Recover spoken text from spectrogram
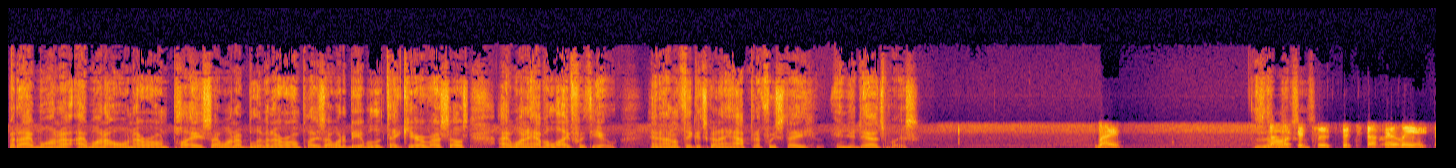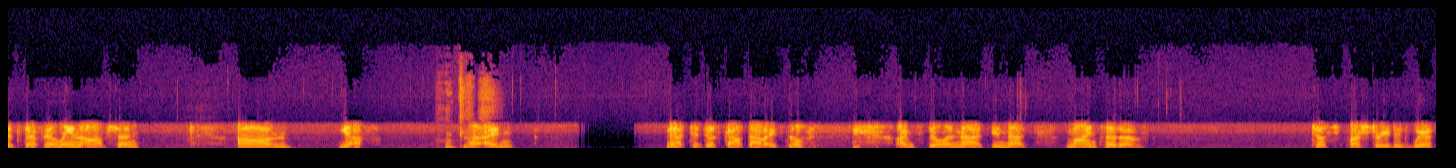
but i want to i want to own our own place i want to live in our own place i want to be able to take care of ourselves i want to have a life with you and i don't think it's going to happen if we stay in your dad's place Right. Does that no, make sense it's a, it's definitely it's definitely an option. Um, yes. Okay. I, I'm not to discount that. I still, I'm still in that in that mindset of just frustrated with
